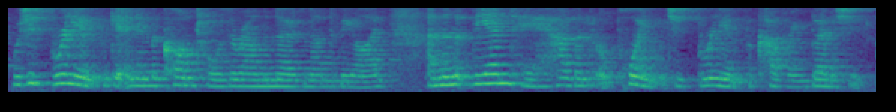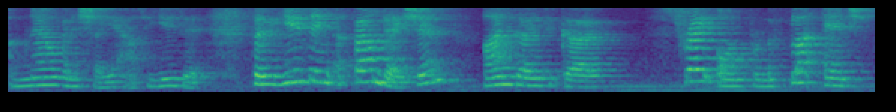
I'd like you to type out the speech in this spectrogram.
which is brilliant for getting in the contours around the nose and under the eyes. And then at the end here, it has a little point, which is brilliant for covering blemishes. I'm now going to show you how to use it. So using a foundation, I'm going to go straight on from the flat edge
